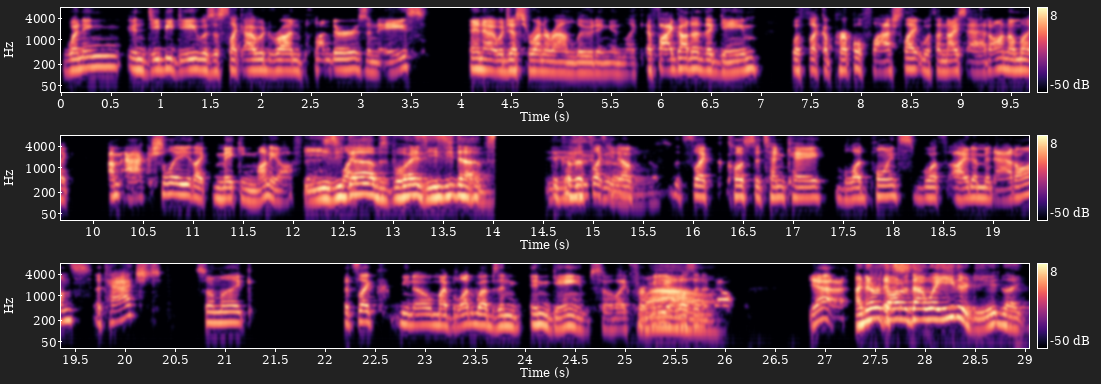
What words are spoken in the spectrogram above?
winning in DBD was just like I would run plunders and ace, and I would just run around looting. And like, if I got out of the game with like a purple flashlight with a nice add-on, I'm like, I'm actually like making money off this. Easy like, dubs, boys. Easy dubs. because it's like you know, it's like close to 10k blood points with item and add-ons attached. So I'm like, it's like you know, my blood web's in in game. So like for me, it wasn't about. Yeah, I never thought of it that way either, dude. Like,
